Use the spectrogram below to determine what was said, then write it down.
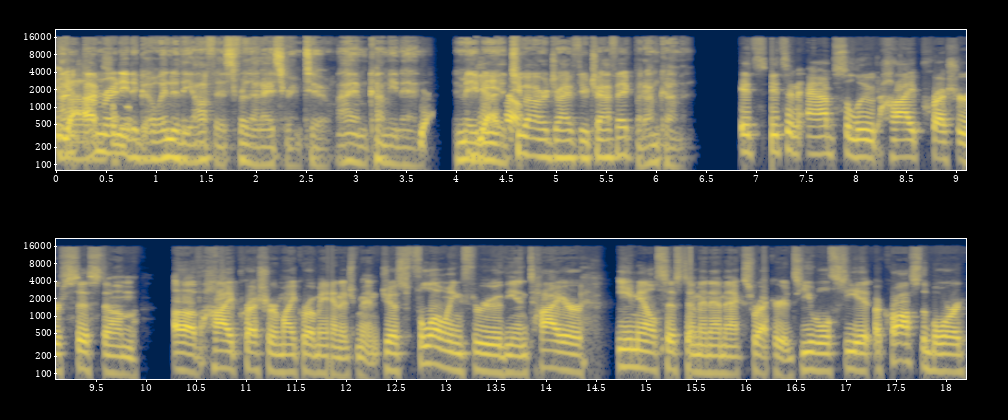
Yeah, I'm ready absolutely. to go into the office for that ice cream too. I am coming in. Yeah. It may Yeah, be no. a two hour drive through traffic, but I'm coming. it's it's an absolute high pressure system of high pressure micromanagement just flowing through the entire email system and MX records. You will see it across the board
